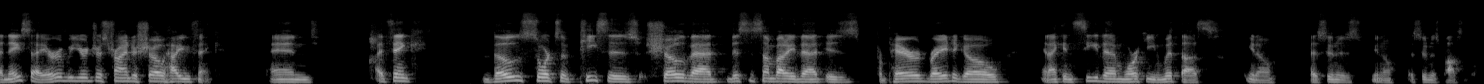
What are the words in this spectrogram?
a naysayer, but you're just trying to show how you think. And I think those sorts of pieces show that this is somebody that is prepared, ready to go, and I can see them working with us, you know, as soon as you know, as soon as possible.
